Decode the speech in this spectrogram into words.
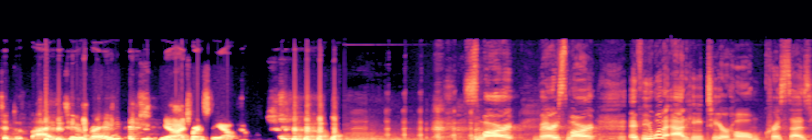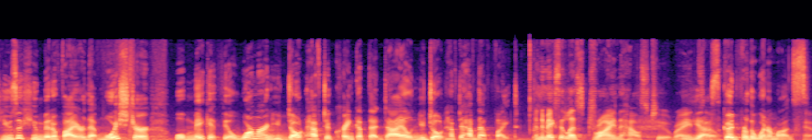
to decide too, right? yeah, I try to stay out now. smart, very smart. If you want to add heat to your home, Chris says use a humidifier. That moisture will make it feel warmer and you don't have to crank up that dial and you don't have to have that fight. And it makes it less dry in the house too, right? Yes, so. good for the winter months. Yeah.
